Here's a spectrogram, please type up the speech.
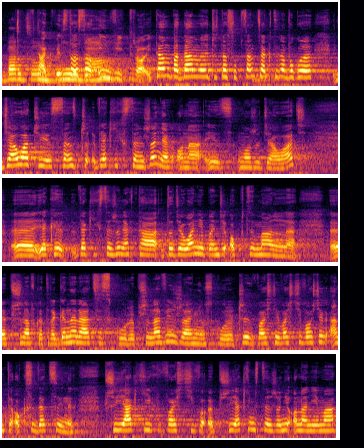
bardzo Tak, więc długa. to są in vitro i tam badamy, czy ta substancja aktywna w ogóle działa, czy jest sens, czy w jakich stężeniach ona jest, może działać. E, Jakie, w jakich stężeniach ta, to działanie będzie optymalne e, przy na przykład regeneracji skóry, przy nawilżeniu skóry, czy właśnie właściwościach antyoksydacyjnych, przy, jakich właściwo, przy jakim stężeniu ona nie ma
